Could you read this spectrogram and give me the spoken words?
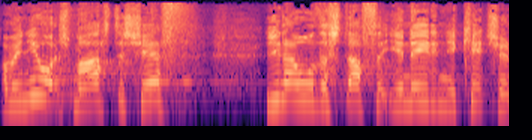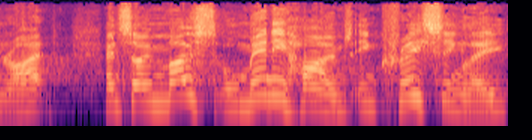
I mean, you watch MasterChef. You know all the stuff that you need in your kitchen, right? And so most, or many homes, increasingly,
